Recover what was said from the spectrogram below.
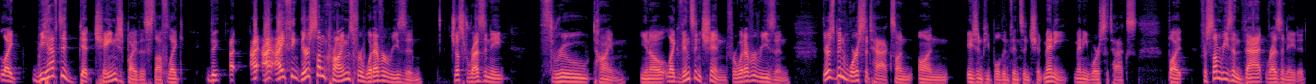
like we have to get changed by this stuff. Like the I, I, I think there's some crimes for whatever reason just resonate through time. You know, like Vincent Chin, for whatever reason, there's been worse attacks on on Asian people than Vincent Chin. Many, many worse attacks. But for some reason that resonated.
